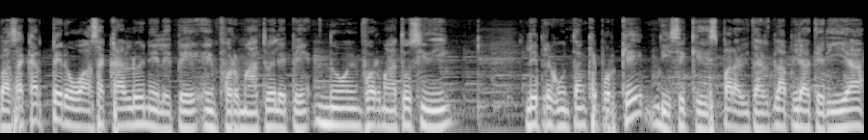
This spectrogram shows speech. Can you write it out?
va a sacar, pero va a sacarlo en LP, en formato LP, no en formato CD. Le preguntan que por qué, dice que es para evitar la piratería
